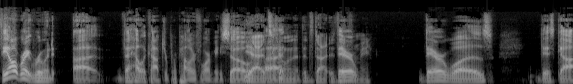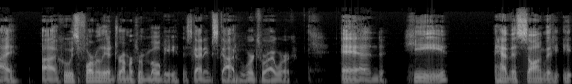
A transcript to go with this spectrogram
The alt right ruined uh the helicopter propeller for me. So yeah, it's uh, killing it. It's di- it's there- for me. there was this guy uh, who was formerly a drummer for Moby, this guy named Scott, who works where I work. And he had this song that he, he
